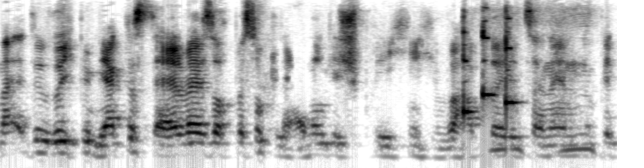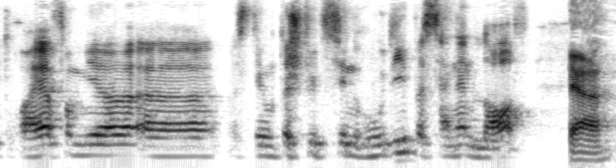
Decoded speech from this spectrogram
also ich bemerke das teilweise auch bei so kleinen Gesprächen. Ich habe da jetzt einen Betreuer von mir, äh, der unterstützt den Rudi bei seinem Lauf. Ja.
